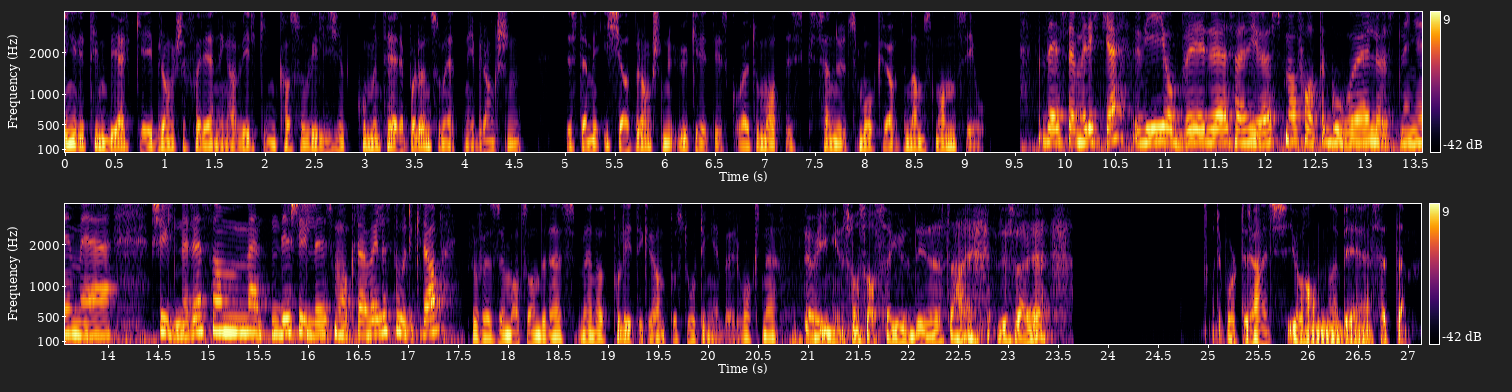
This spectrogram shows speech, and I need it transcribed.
Ingrid Tind Bjerke i bransjeforeninga Virke Inkasso vil ikke kommentere på lønnsomheten i bransjen. Det stemmer ikke at bransjen ukritisk og automatisk sender ut småkrav til namsmannen, sier hun. Det stemmer ikke. Vi jobber seriøst med å få til gode løsninger med skyldnere, som enten de skylder småkrav eller store krav. Professor Mats Andrenes mener at politikerne på Stortinget bør våkne. Det er jo ingen som har satt seg grundig inn i dette her, dessverre. Reporter her, Johan B. Settem.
